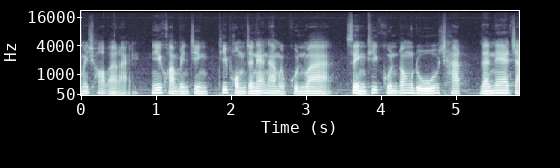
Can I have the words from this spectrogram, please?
ไม่ชอบอะไร นี่ความเป็นจริงที่ผมจะแนะนำกับคุณว่า สิ่งที่คุณต้องรู้ชัดและแน่ใจ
